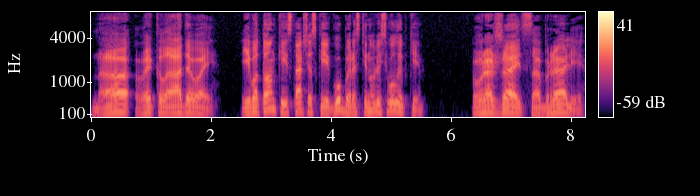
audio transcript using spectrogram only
«Но выкладывай!» Его тонкие старческие губы растянулись в улыбке. «Урожай собрали?»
